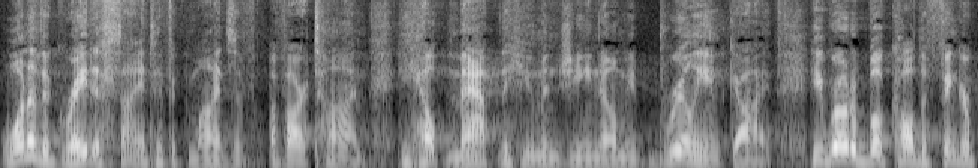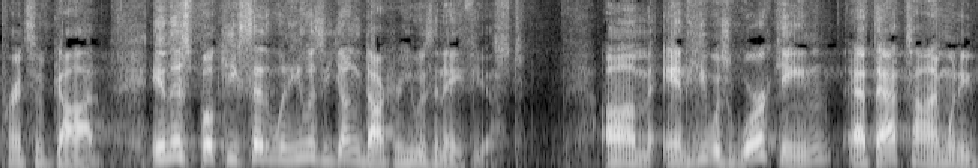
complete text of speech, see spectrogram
one of the greatest scientific minds of, of our time. He helped map the human genome. A brilliant guy. He wrote a book called The Fingerprints of God. In this book, he said when he was a young doctor, he was an atheist. Um, and he was working at that time when he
